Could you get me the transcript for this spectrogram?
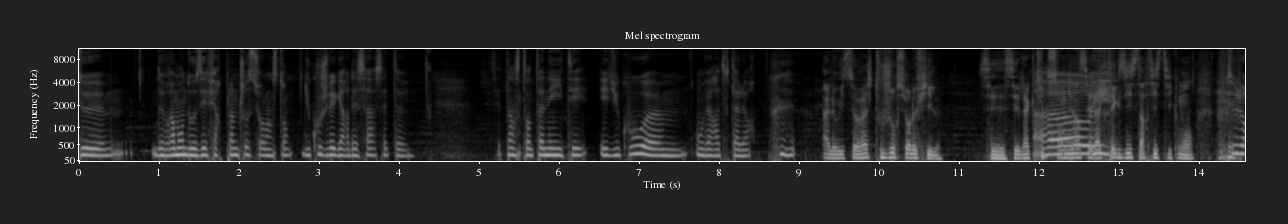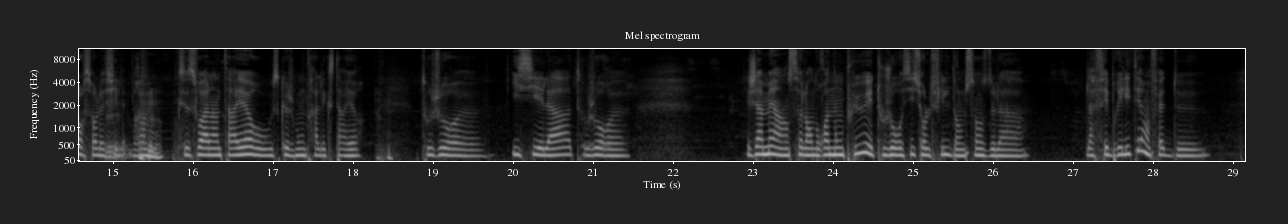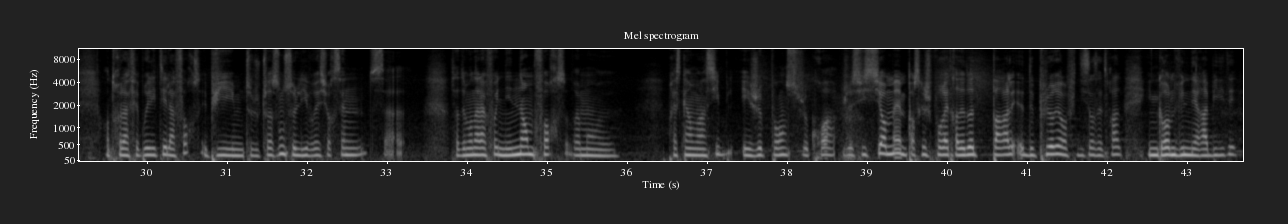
de, de vraiment d'oser faire plein de choses sur l'instant. Du coup, je vais garder ça, cette, cette instantanéité. Et du coup, on verra tout à l'heure. Aloïs Sauvage, toujours sur le fil. C'est c'est là que tu te Ah, sens bien, c'est là que tu existes artistiquement. Toujours sur le fil, vraiment. Que ce soit à l'intérieur ou ce que je montre à l'extérieur. Toujours euh, ici et là, toujours euh, jamais à un seul endroit non plus, et toujours aussi sur le fil dans le sens de la, la fébrilité en fait, de, entre la fébrilité et la force. Et puis de toute façon, se livrer sur scène, ça, ça demande à la fois une énorme force, vraiment euh, presque invincible. Et je pense, je crois, je suis sûre même, parce que je pourrais être à deux doigts de, parler, de pleurer en finissant cette phrase, une grande vulnérabilité.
